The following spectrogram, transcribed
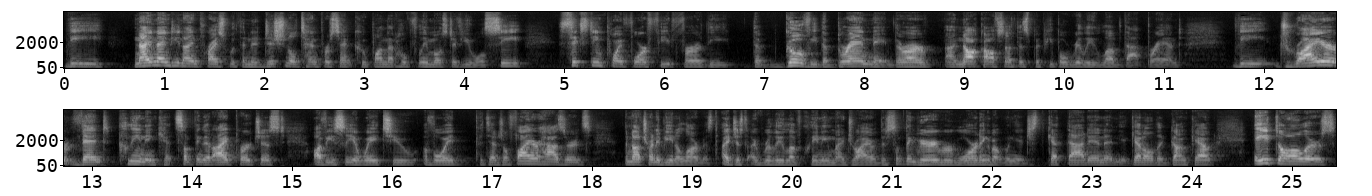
The 9.99 price with an additional 10% coupon that hopefully most of you will see. 16.4 feet for the the Govee, the brand name. There are uh, knockoffs of this, but people really love that brand. The dryer vent cleaning kit, something that I purchased, obviously a way to avoid potential fire hazards. I'm not trying to be an alarmist. I just, I really love cleaning my dryer. There's something very rewarding about when you just get that in and you get all the gunk out. $8.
